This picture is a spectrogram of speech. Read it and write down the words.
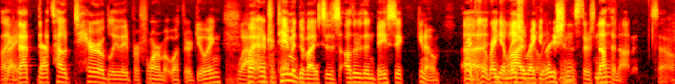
Like right. that that's how terribly they perform at what they're doing. Wow, but entertainment okay. devices, other than basic, you know, right, uh, no regulation, EMI regulations, really. mm-hmm. there's mm-hmm. nothing on it. So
